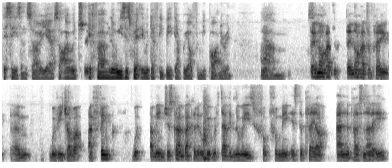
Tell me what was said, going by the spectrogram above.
this season. So yeah, so I would if um, Luiz is fit, it would definitely be Gabriel for me partnering. Yeah. Um, they so- know how to they know how to play um, with each other. I think. wi- I mean, just going back a little bit with David Luiz, for, for me, it's the player and the personality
